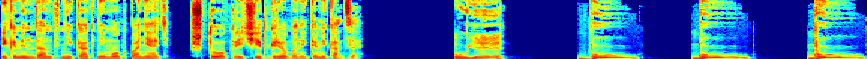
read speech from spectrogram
и комендант никак не мог понять, что кричит грёбаный камикадзе. «Уе! Бу! Бу! Бу!»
